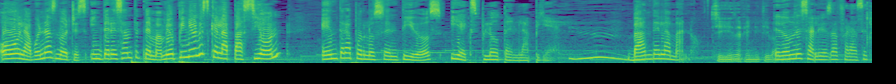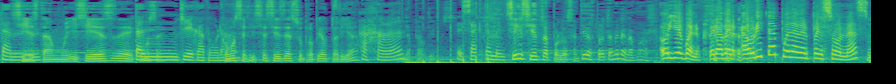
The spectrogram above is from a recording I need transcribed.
hola, buenas noches, interesante tema. Mi opinión es que la pasión entra por los sentidos y explota en la piel. Mm. Van de la mano. Sí, definitivamente. ¿De dónde salió esa frase tan... Sí, está muy... Y si es de... Tan llegadora. ¿Cómo se dice? Si es de su propia autoría. Ajá. Le aplaudimos. Exactamente. Sí, sí entra por los sentidos, pero también el amor. Oye, bueno, pero a ver, ahorita puede haber personas...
